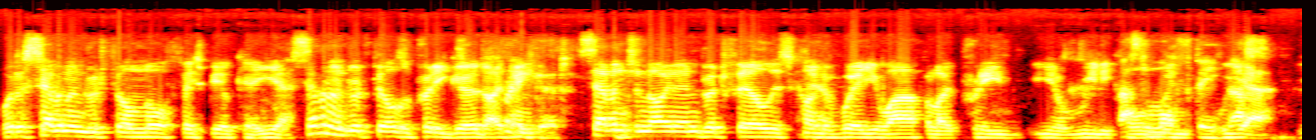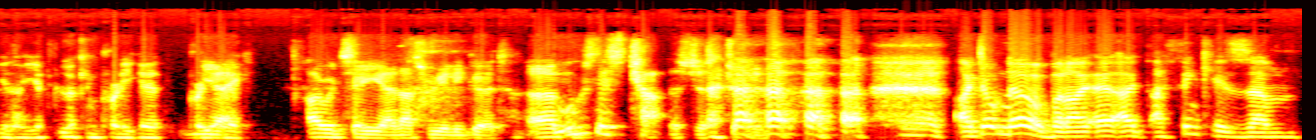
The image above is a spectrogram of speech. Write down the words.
Would a 700 fill North Face be okay? Yeah, 700 fills are pretty good. I think good. seven to 900 fill is kind Yeah. of where you are for like pretty, you know, really That's cold. lofty. That's, Yeah, You know, you're looking pretty good, pretty Yeah. big. I would say, yeah, that's really good. Um, who's this chap that's just joined? I don't know, but I, I I think his um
